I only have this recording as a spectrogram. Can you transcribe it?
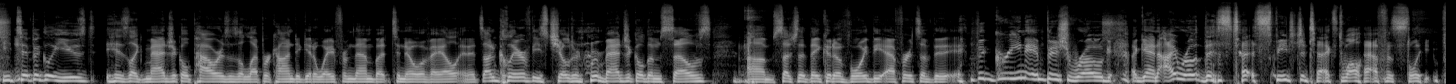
he typically used his like magical powers as a leprechaun to get away from them, but to no avail. And it's unclear if these children were magical themselves, um, such that they could avoid the efforts of the the green impish rogue. Again, I wrote this te- speech to text while half asleep.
